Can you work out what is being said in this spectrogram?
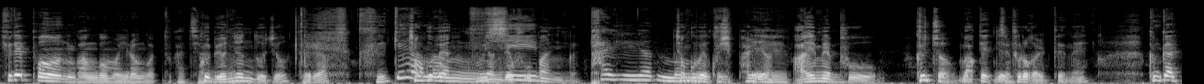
휴대폰 광고 뭐 이런 것도 같이. 그 몇. 년도죠, 대략? 그게 1900년대 후반인가요? 8년 뭐 1998년 예. IMF 그렇죠. 막 이제 그때쯤. 들어갈 때네. 그러니까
